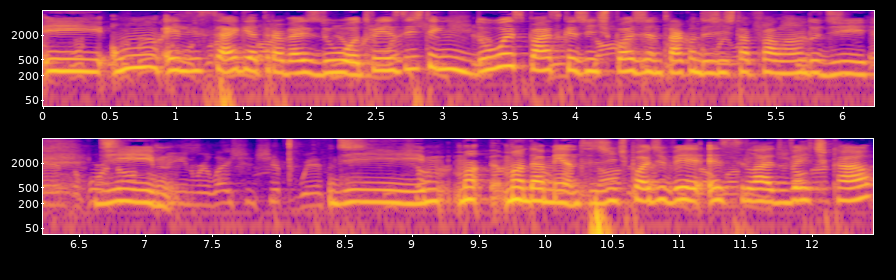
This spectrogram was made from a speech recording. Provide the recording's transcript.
E um, ele segue através do outro. E existem duas partes que a gente pode entrar quando a gente está falando de, de de mandamentos. A gente pode ver esse lado vertical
